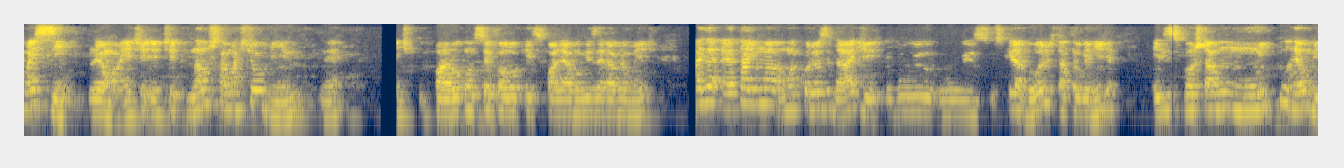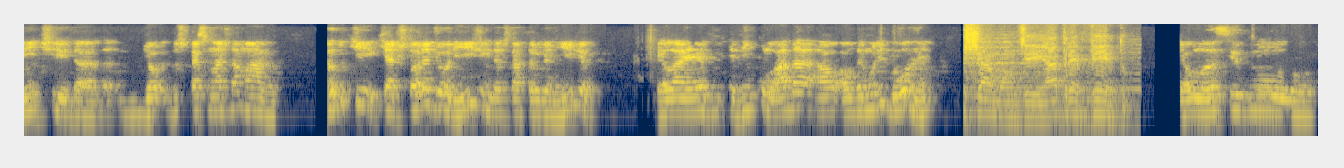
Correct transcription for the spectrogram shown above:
Mas sim, Leon, a gente, a gente não está mais te ouvindo, né? A gente parou quando você falou que eles falhavam miseravelmente. Mas é, é, tá aí uma, uma curiosidade, os, os criadores de Tartaruga Ninja, eles gostavam muito realmente da- da- de- dos personagens da Marvel. Tanto que, que a história de origem das Tartaruga Ninja, ela é, é vinculada ao, ao Demolidor, né? Chamam de atrevido. é o lance do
